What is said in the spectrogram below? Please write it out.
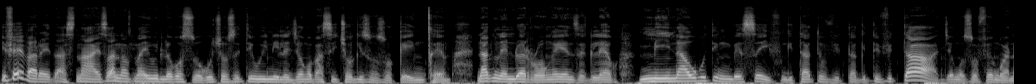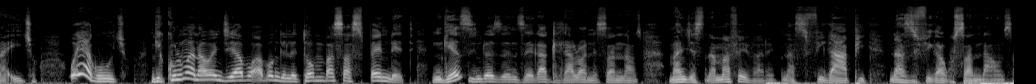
ifavorite asinayo sana sinayiwini lokho sizokutsho sithi winile njengoba sitsho kizo zonke ingchema nakunento wrong eyenzekileko mina ukuthi ngibe safe ngithatha uVictor ngithi Victor njengosofengwana icho uyakutsho ngikhuluma nawe nje yabo abongelethomba suspended ngezinto ezenzeka kudlalwa neSundowns. Manje sinama favorite nasifika phi nazifika kuSundowns.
